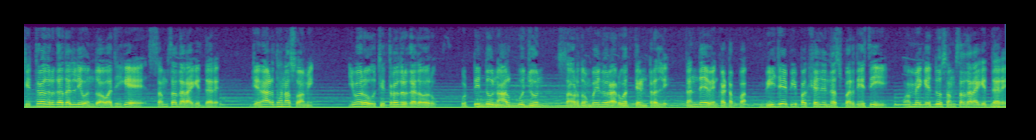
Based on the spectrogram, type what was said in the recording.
ಚಿತ್ರದುರ್ಗದಲ್ಲಿ ಒಂದು ಅವಧಿಗೆ ಸಂಸದರಾಗಿದ್ದಾರೆ. ಜನಾರ್ದನ ಸ್ವಾಮಿ. ಇವರು ಚಿತ್ರದುರ್ಗದವರು. ಹುಟ್ಟಿದ್ದು ನಾಲ್ಕು ಜೂನ್ ಸಾವಿರದ ಒಂಬೈನೂರ ಅರವತ್ತೆಂಟರಲ್ಲಿ. ತಂದೆ ವೆಂಕಟಪ್ಪ. ಬಿಜೆಪಿ ಪಕ್ಷದಿಂದ ಸ್ಪರ್ಧಿಸಿ ಒಮ್ಮೆ ಗೆದ್ದು ಸಂಸದರಾಗಿದ್ದಾರೆ.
